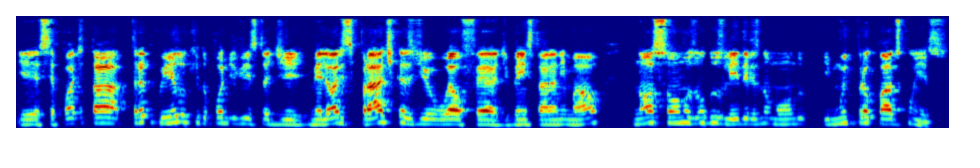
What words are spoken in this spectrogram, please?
e você pode estar tranquilo que, do ponto de vista de melhores práticas de welfare, de bem-estar animal, nós somos um dos líderes no mundo e muito preocupados com isso.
